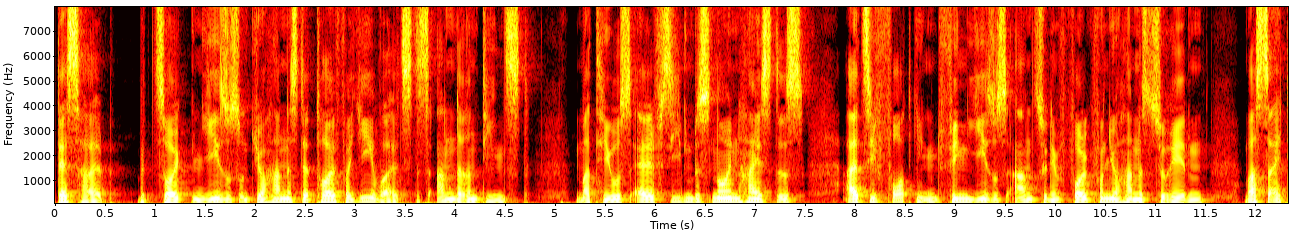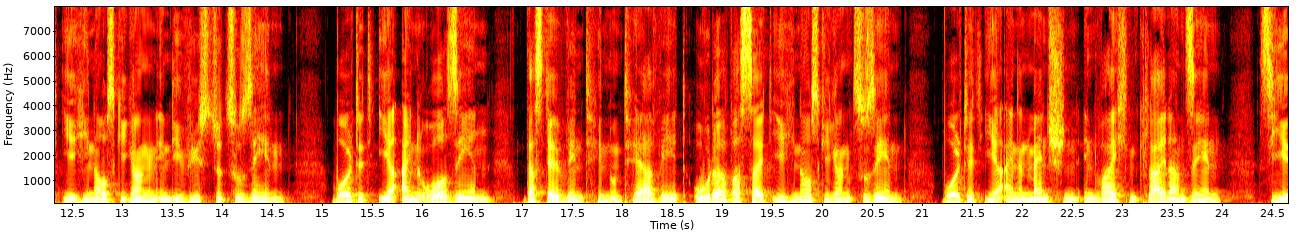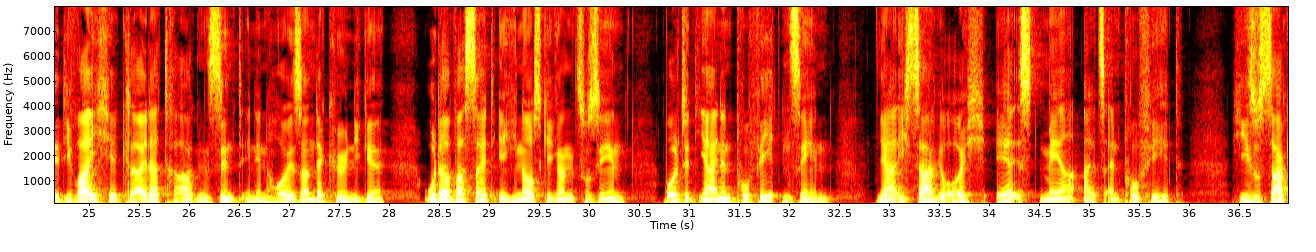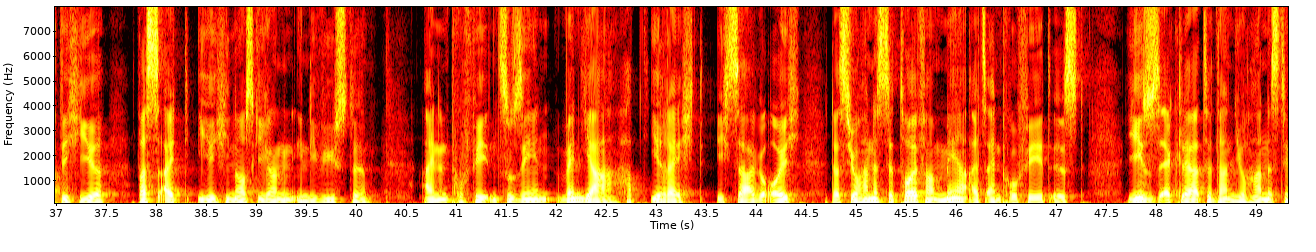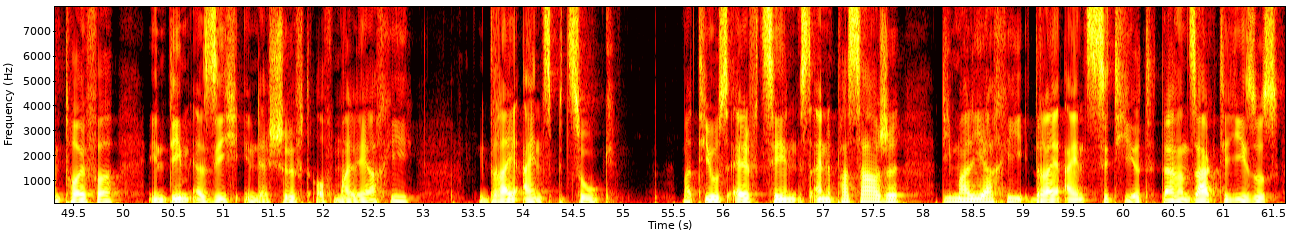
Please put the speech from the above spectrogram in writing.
Deshalb bezeugten Jesus und Johannes der Täufer jeweils des anderen Dienst. Matthäus 11, 7 bis 9 heißt es, als sie fortgingen, fing Jesus an, zu dem Volk von Johannes zu reden. Was seid ihr hinausgegangen in die Wüste zu sehen? Wolltet ihr ein Rohr sehen, dass der Wind hin und her weht, oder was seid ihr hinausgegangen zu sehen? Wolltet ihr einen Menschen in weichen Kleidern sehen? Siehe, die weiche Kleider tragen sind in den Häusern der Könige. Oder was seid ihr hinausgegangen zu sehen? Wolltet ihr einen Propheten sehen? Ja, ich sage euch, er ist mehr als ein Prophet. Jesus sagte hier, was seid ihr hinausgegangen in die Wüste? Einen Propheten zu sehen? Wenn ja, habt ihr recht. Ich sage euch, dass Johannes der Täufer mehr als ein Prophet ist. Jesus erklärte dann Johannes den Täufer, indem er sich in der Schrift auf Malachi 3.1 bezog. Matthäus 11.10 ist eine Passage, die Malachi 3.1 zitiert. Darin sagte Jesus,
